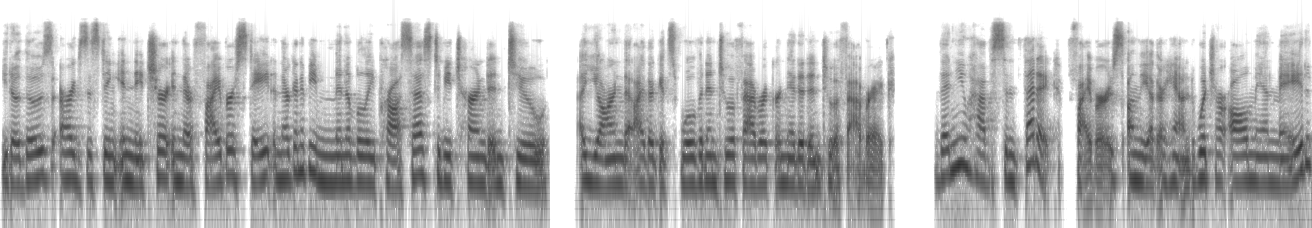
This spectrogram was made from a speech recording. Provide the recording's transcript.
You know, those are existing in nature in their fiber state, and they're going to be minimally processed to be turned into a yarn that either gets woven into a fabric or knitted into a fabric. Then you have synthetic fibers, on the other hand, which are all man made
